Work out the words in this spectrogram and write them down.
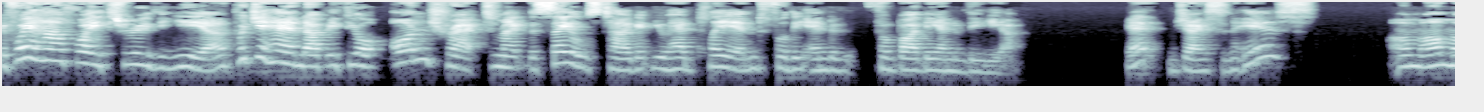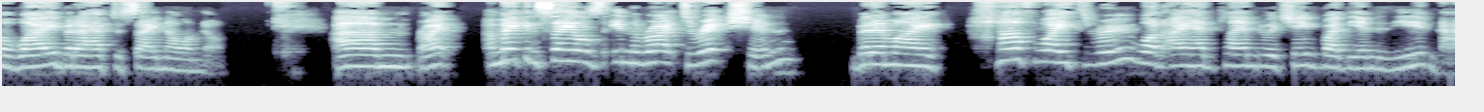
If we're halfway through the year, put your hand up if you're on track to make the sales target you had planned for the end of, for by the end of the year. Yeah, Jason is. I'm on my way, but I have to say, no, I'm not. Um, right. I'm making sales in the right direction, but am I halfway through what I had planned to achieve by the end of the year? No,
